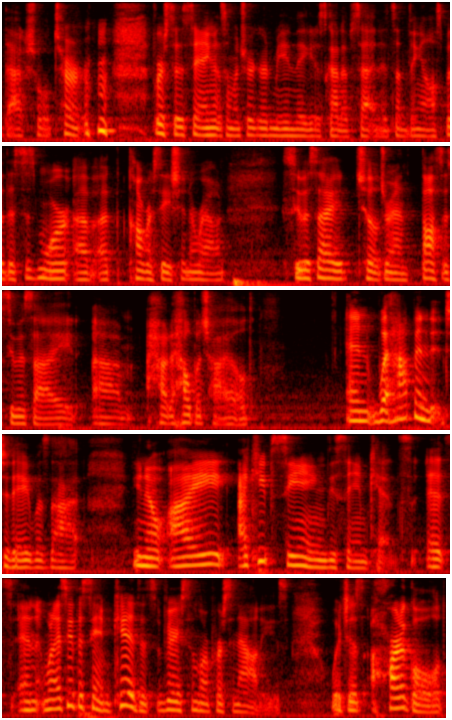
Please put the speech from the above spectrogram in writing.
the actual term versus saying that someone triggered me and they just got upset and it's something else. But this is more of a conversation around suicide, children, thoughts of suicide, um, how to help a child. And what happened today was that you know i i keep seeing the same kids. It's and when i say the same kids it's very similar personalities which is a heart of gold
